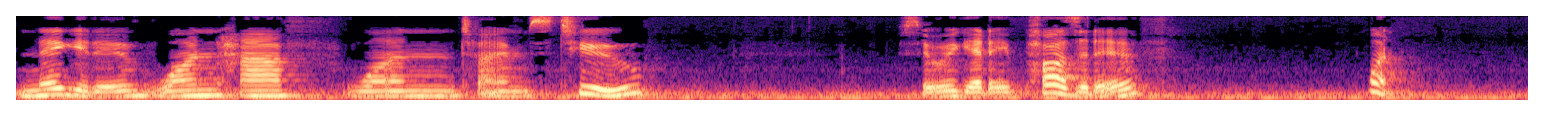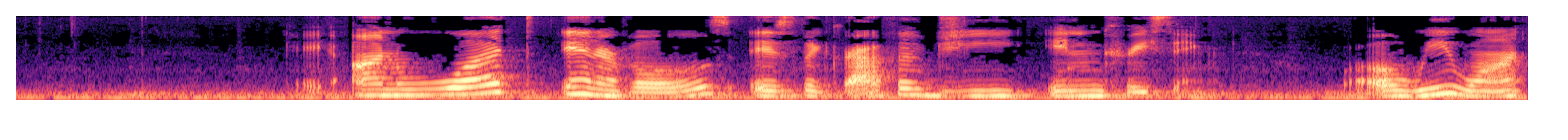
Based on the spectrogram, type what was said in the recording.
negative 1 half 1 times 2. So we get a positive 1. Okay, on what intervals is the graph of g increasing? Well, we want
